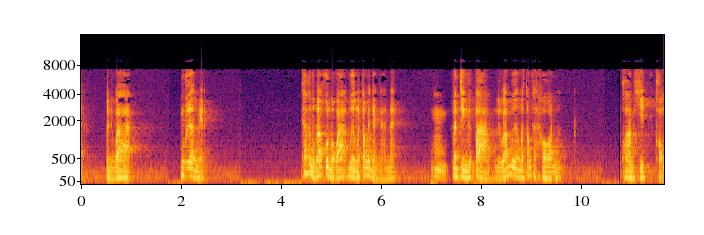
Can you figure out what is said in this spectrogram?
อะหมายถึงว่าเมืองเนี่ย ถ้าสมมติว่าคุณบอกว่าเมืองมันต้องเป็นอย่างนั้นน่ะอืมมันจริงหรือเปล่า หรือว่าเมืองมันต้องสะท้อนความคิดของ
